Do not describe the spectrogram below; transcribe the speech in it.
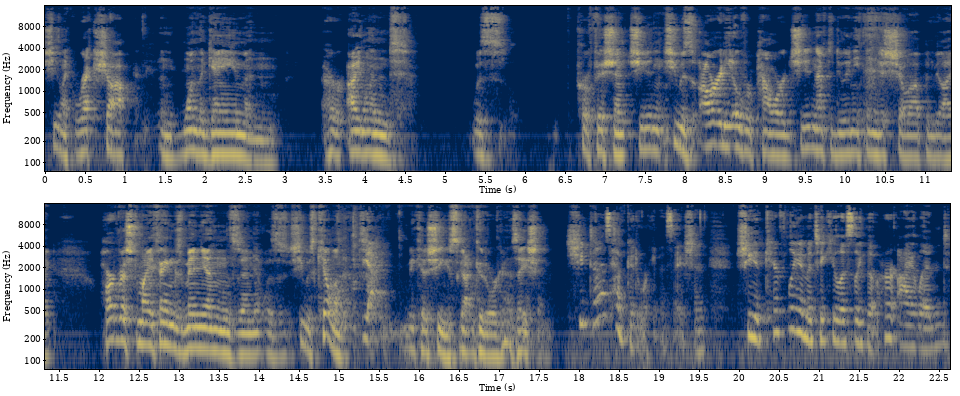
she like wreck shop and won the game, and her island was proficient. She didn't. She was already overpowered. She didn't have to do anything. Just show up and be like, "Harvest my things, minions," and it was. She was killing it. Yeah, because she's got good organization. She does have good organization. She had carefully and meticulously built her island,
